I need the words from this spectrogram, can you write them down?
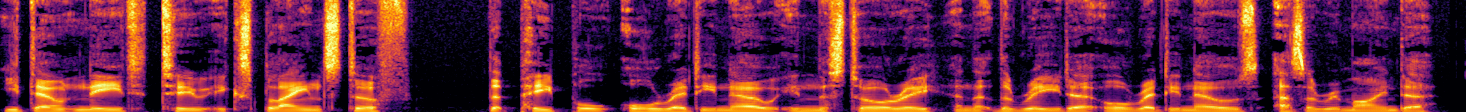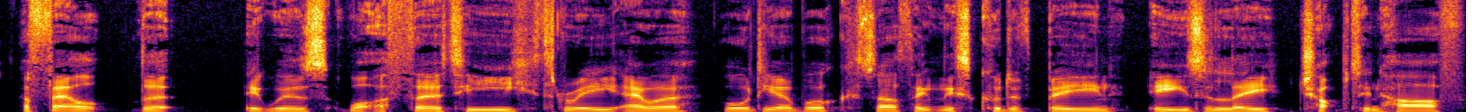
You don't need to explain stuff that people already know in the story and that the reader already knows as a reminder. I felt that it was, what, a 33 hour audiobook. So I think this could have been easily chopped in half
